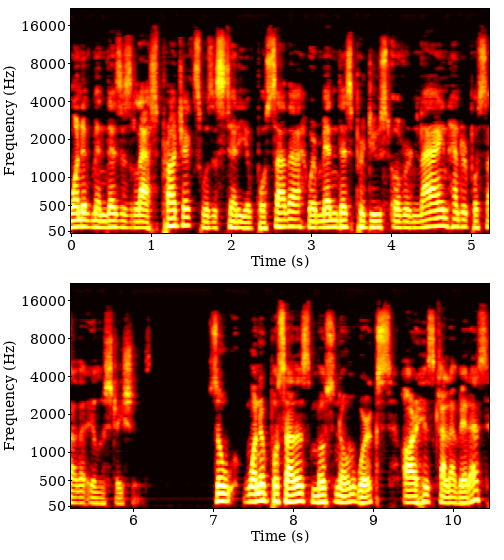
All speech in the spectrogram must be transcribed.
One of Mendez's last projects was a study of Posada, where Mendez produced over 900 Posada illustrations. So, one of Posada's most known works are his calaveras,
